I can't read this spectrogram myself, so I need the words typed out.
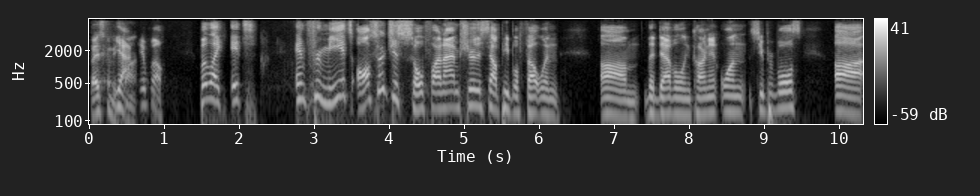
But it's gonna be yeah, fun. it will. But like it's, and for me, it's also just so fun. I'm sure this is how people felt when, um, the Devil Incarnate won Super Bowls. Uh,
